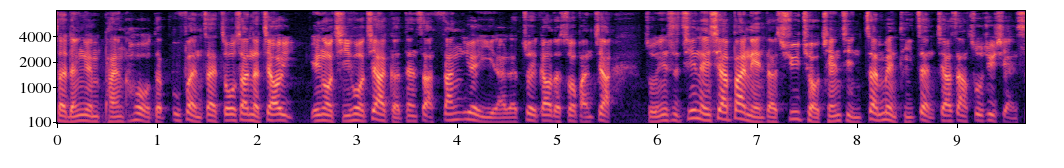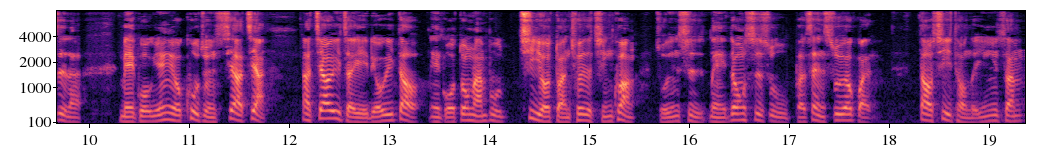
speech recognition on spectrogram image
在能源盘后的部分，在周三的交易，原油期货价格登上三月以来的最高的收盘价，主因是今年下半年的需求前景正面提振，加上数据显示呢，美国原油库存下降，那交易者也留意到美国东南部汽油短缺的情况，主因是美东四十五 percent 输油管道系统的运营商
